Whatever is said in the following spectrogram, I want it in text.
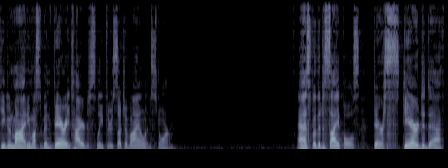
Keep in mind, he must have been very tired to sleep through such a violent storm. As for the disciples, they're scared to death.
